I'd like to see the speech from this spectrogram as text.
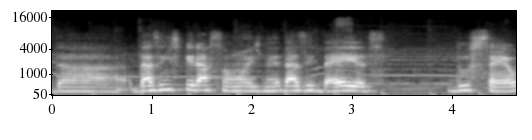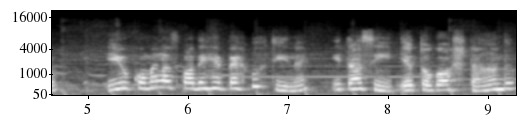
da, das inspirações, né? Das ideias do céu e o como elas podem repercutir, né? Então, assim, eu estou gostando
